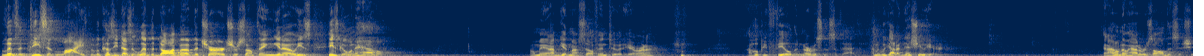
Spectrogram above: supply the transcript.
lives a decent life, but because he doesn't live the dogma of the church or something, you know, he's, he's going to hell? Oh man, I'm getting myself into it here, aren't I? I hope you feel the nervousness of that. I mean, we got an issue here. And I don't know how to resolve this issue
